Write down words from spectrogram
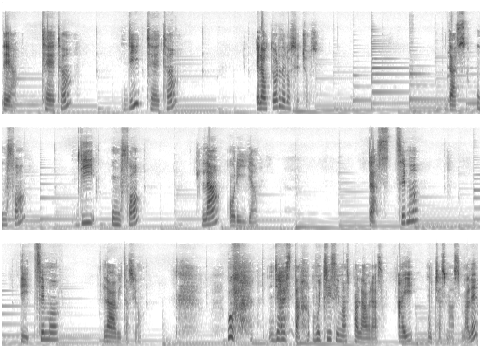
Der Täter, die Täter, el autor de los hechos. Das Ufer, die Ufer, la orilla. Das Zimmer, die Zimmer, la habitación. Uf, ya está, muchísimas palabras. Hay muchas más, ¿vale?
